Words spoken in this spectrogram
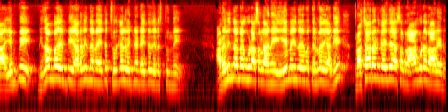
ఆ ఎంపీ నిజామాబాద్ ఎంపీ అరవింద్ అన్న అయితే చురకలు పెట్టినట్టు అయితే తెలుస్తుంది. అరవింద్ అన్న కూడా అసలు ఆయన ఏమైందో ఏమో తెలియదు కానీ ప్రచారానికి అయితే అసలు రా కూడా రాలేడు.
